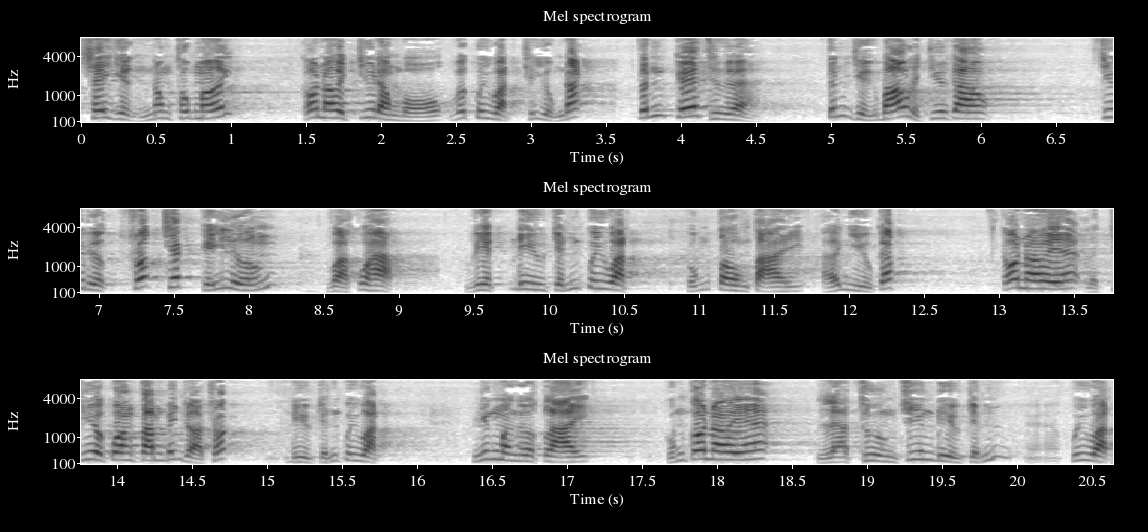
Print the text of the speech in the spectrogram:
xây dựng nông thôn mới có nơi chưa đồng bộ với quy hoạch sử dụng đất, tính kế thừa, tính dự báo là chưa cao, chưa được xuất xét kỹ lưỡng và khoa học. Việc điều chỉnh quy hoạch cũng tồn tại ở nhiều cấp. Có nơi là chưa quan tâm đến rà soát điều chỉnh quy hoạch, nhưng mà ngược lại cũng có nơi là thường xuyên điều chỉnh quy hoạch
